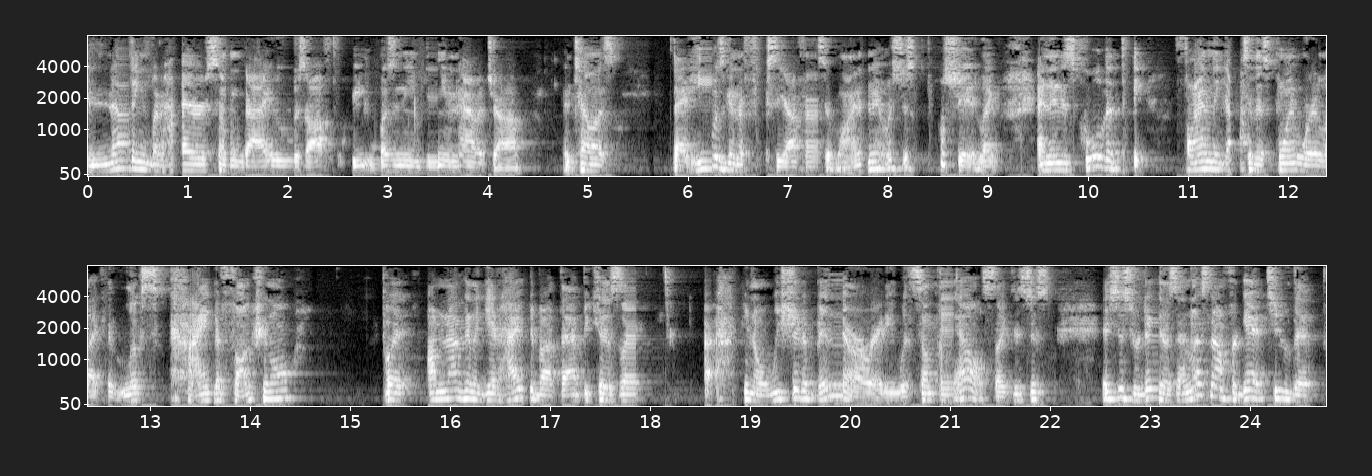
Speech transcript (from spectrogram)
nothing but hire some guy who was off the beat, wasn't even didn't even have a job, and tell us that he was going to fix the offensive line, and it was just bullshit. Like, and then it's cool that they finally got to this point where like it looks kind of functional, but I'm not going to get hyped about that because like, uh, you know, we should have been there already with something else. Like, it's just, it's just ridiculous. And let's not forget too that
